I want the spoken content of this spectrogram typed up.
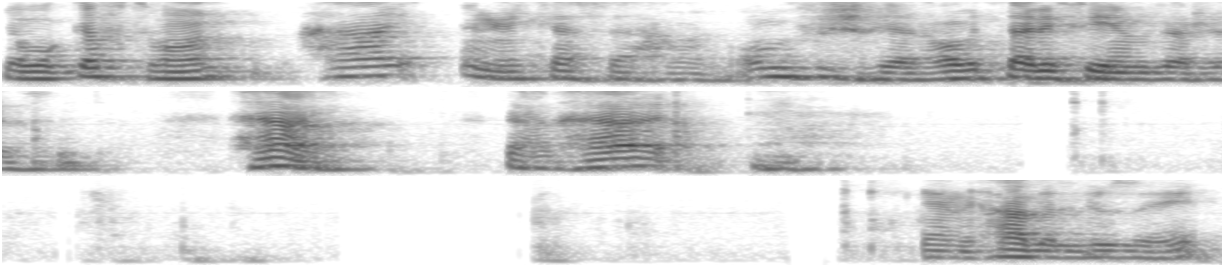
لو وقفت هون هاي انعكاسها هون وما فيش غيرها وبالتالي في inversion center هاي يعني هاي. يعني هذا الجزء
